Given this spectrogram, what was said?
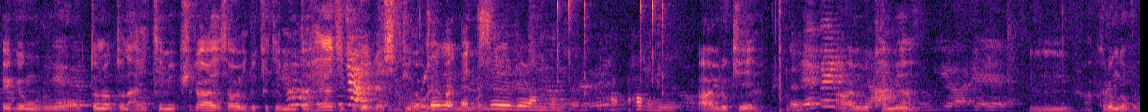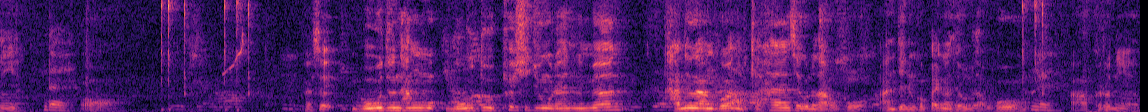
배경으로 어떤 어떤 아이템이 필요해서 이렇게 됩니다 해야지 그게 레시피가 원래 저기 맞는 건데. X를 한번 하, 하고 누. 아 이렇게 네. 아 이렇게 하면 여기 아래 음아 그런가 보네요. 네. 어. 그래서 모든 항목 모두 표시 중으로 해놓으면 가능한 건 이렇게 하얀색으로 나오고 안 되는 건 빨간색으로 나오고 네. 아 그러네요.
